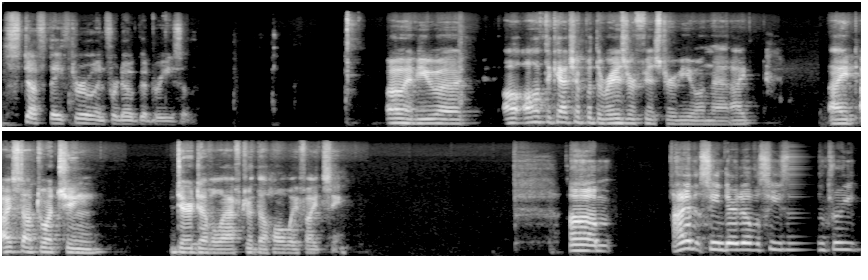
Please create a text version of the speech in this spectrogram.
stuff they threw in for no good reason. Oh, have you? Uh, I'll, I'll have to catch up with the Razor Fist review on that. I, I, I stopped watching Daredevil after the hallway fight scene. Um, I haven't seen Daredevil season three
